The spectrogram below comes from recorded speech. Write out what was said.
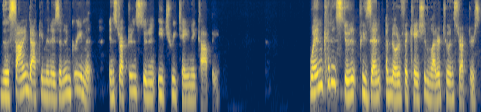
The signed document is an agreement. Instructor and student each retain a copy. When can a student present a notification letter to instructors?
